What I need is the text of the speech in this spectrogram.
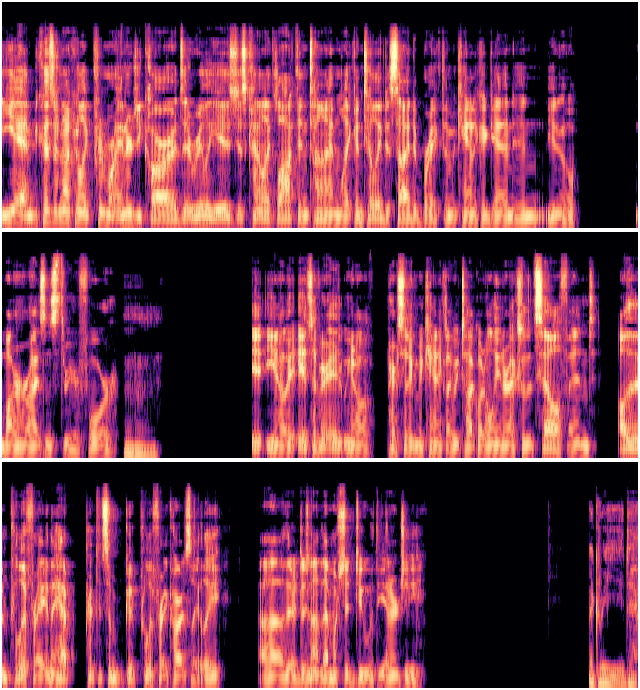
Yeah, and because they're not going to like print more energy cards, it really is just kind of like locked in time, like until they decide to break the mechanic again in you know Modern Horizons three or four. hmm It you know it, it's a very you know parasitic mechanic like we talked about only interacts with itself, and other than proliferate, and they have printed some good proliferate cards lately. Uh, there, there's not that much to do with the energy. Agreed.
